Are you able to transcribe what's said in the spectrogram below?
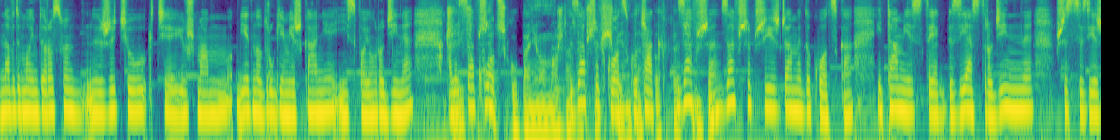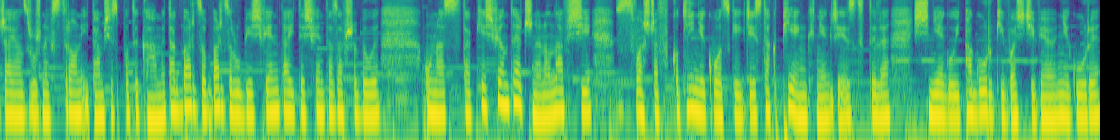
Nawet w moim dorosłym y, życiu, gdzie już mam jedno, drugie mieszkanie i swoją rodzinę, Czyli ale w zawsze. Kłodzku panią można Zawsze w Kłodzku, tak. spotkać. Zawsze, Mhm. zawsze przyjeżdżamy do Kłodzka i tam jest jakby zjazd rodzinny, wszyscy zjeżdżają z różnych stron i tam się spotykamy. Tak bardzo, bardzo lubię święta i te święta zawsze były u nas takie świąteczne. No na wsi, zwłaszcza w Kotlinie Kłodzkiej, gdzie jest tak pięknie, gdzie jest tyle śniegu i pagórki właściwie, nie góry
